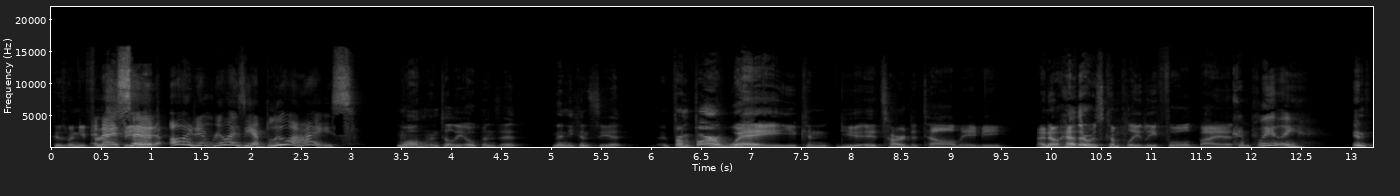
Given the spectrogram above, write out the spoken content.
because when you first And I said, it, "Oh, I didn't realize he had blue eyes." well, until he opens it, then you can see it from far away. You can. You, it's hard to tell. Maybe I know Heather was completely fooled by it. Completely. In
